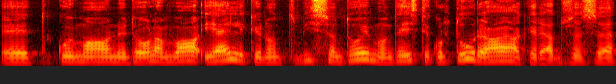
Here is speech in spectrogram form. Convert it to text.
et kui ma nüüd olen jälginud, mis on toimunud Eesti kultuuriajakirjanduses äh,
